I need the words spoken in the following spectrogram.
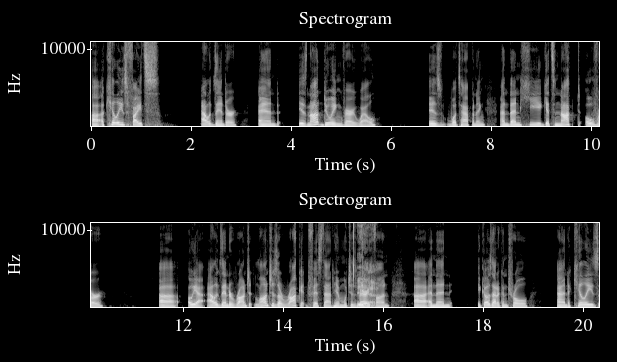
uh, Achilles fights Alexander and is not doing very well, is what's happening. And then he gets knocked over. Uh, oh, yeah. Alexander launch- launches a rocket fist at him, which is very Yeah. fun. Uh, and then it goes out of control, and Achilles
